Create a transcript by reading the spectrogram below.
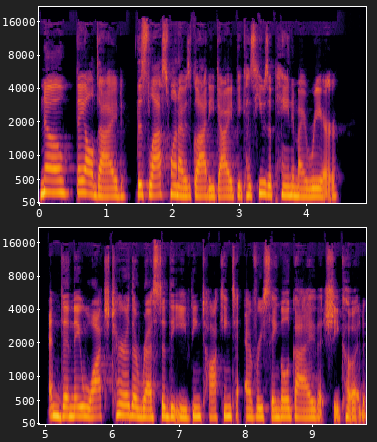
No, they all died. This last one, I was glad he died because he was a pain in my rear. And then they watched her the rest of the evening talking to every single guy that she could.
